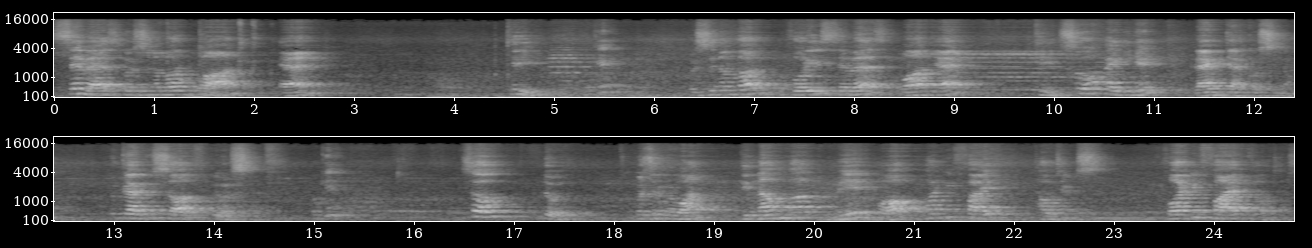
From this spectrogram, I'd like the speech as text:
same as question number 1 and 3. Okay? Question number 4 is same as 1 and 3. So I didn't write that question number. You try to solve yourself. Okay? So look, question number 1 the number made of 45 thousands. 45 thousands.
